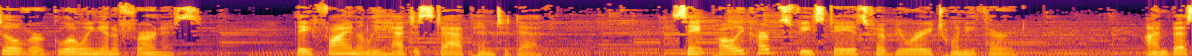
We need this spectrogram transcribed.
silver glowing in a furnace. They finally had to stab him to death. St. Polycarp's feast day is February 23rd. I'm Bess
